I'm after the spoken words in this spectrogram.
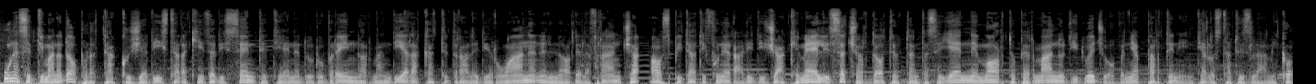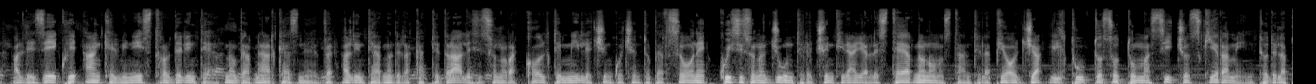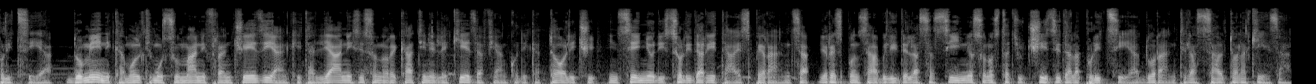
Una settimana dopo l'attacco jihadista alla chiesa di Saint-Étienne du Rouvray in Normandia, la cattedrale di Rouen, nel nord della Francia, ha ospitato i funerali di Jacques Emel, il sacerdote 86enne morto per mano di due giovani appartenenti allo Stato islamico. Alle esequie anche il ministro dell'interno Bernard Cazeneuve. All'interno della cattedrale si sono raccolte 1500 persone, qui si sono aggiunte le centinaia all'esterno nonostante la pioggia, il tutto sotto un massiccio schieramento della polizia. Domenica molti musulmani francesi e anche italiani si sono recati recati nelle chiese a fianco dei cattolici in segno di solidarietà e speranza. I responsabili dell'assassinio sono stati uccisi dalla polizia durante l'assalto alla chiesa.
